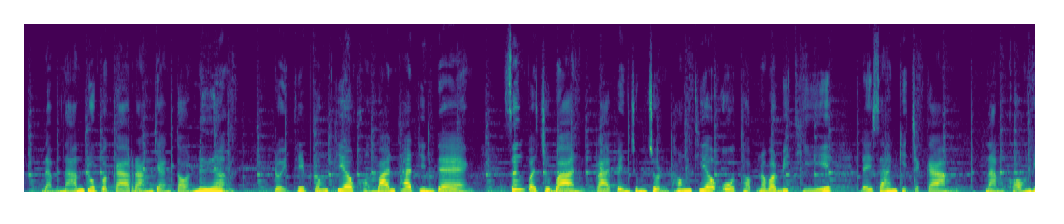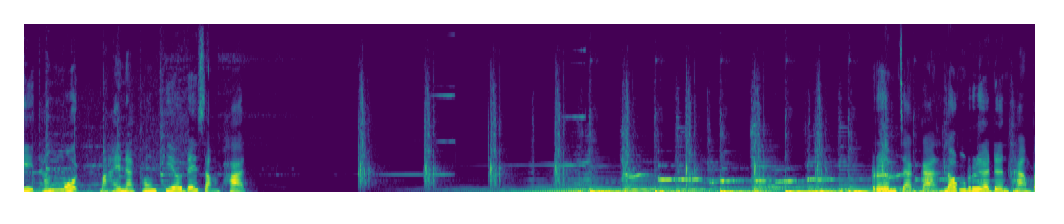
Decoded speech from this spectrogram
ำดำน้ำดูปะการังอย่างต่อเนื่อง โดยทริปท่องเที่ยวของบ้านท่าดินแดง ซึ่งปัจจุบันกลายเป็นชุมชนท่องเที่ยวโอท็อปนวัดวิถี ได้สร้างกิจกรรมนำของดีทั้งหมดมาให้นักท่องเที่ยวได้สัมผัสเริ่มจากการล่องเรือเดินทางไป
